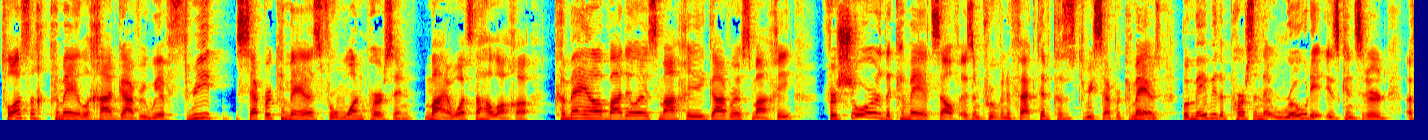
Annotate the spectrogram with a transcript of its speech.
Tlasach Kameya Lechad Gavri. We have three separate Kameyas for one person. Maya, what's the halacha? Kameya, Vadila Ismachi, Gavra Ismachi. For sure, the Kameh itself isn't proven effective because it's three separate Kameyas, but maybe the person that wrote it is considered a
